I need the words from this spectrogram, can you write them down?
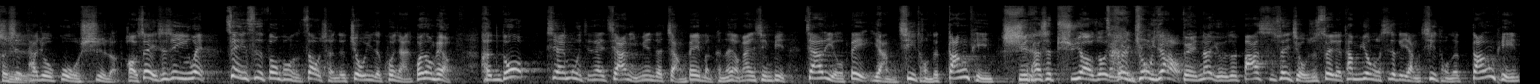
可是她就过世了。好，所以这是因为这一次封控造成的就医的困难。观众朋友，很多现在目前在家里面的长辈们可能有慢性病，家里有备氧气筒的钢瓶，其实他是需要说很重要。对，那有的八十岁、九十岁的，他们用的是这个氧气筒的钢瓶。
